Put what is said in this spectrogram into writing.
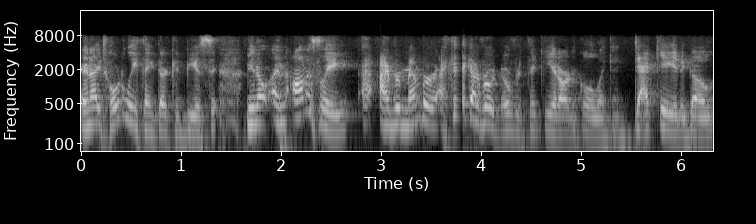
And I totally think there could be a, you know, and honestly, I remember I think I wrote an overthinking it article like a decade ago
